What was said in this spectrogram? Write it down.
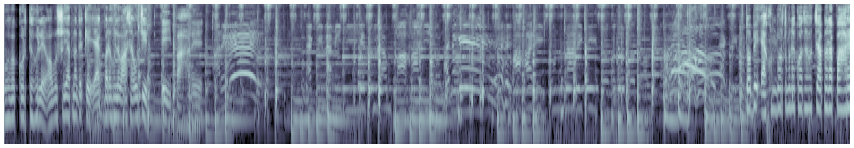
উপভোগ করতে হলে অবশ্যই আপনাদেরকে একবার হলেও আসা উচিত এই পাহাড়ি। তবে এখন বর্তমানে কথা হচ্ছে আপনারা পাহাড়ে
